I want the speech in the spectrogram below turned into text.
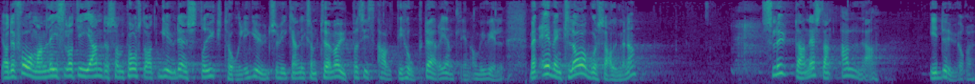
Ja, det får man. Liselott J Andersson påstår att Gud är en stryktålig Gud, så vi kan liksom tömma ut precis alltihop där egentligen om vi vill. Men även klagosalmerna slutar nästan alla i dur,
